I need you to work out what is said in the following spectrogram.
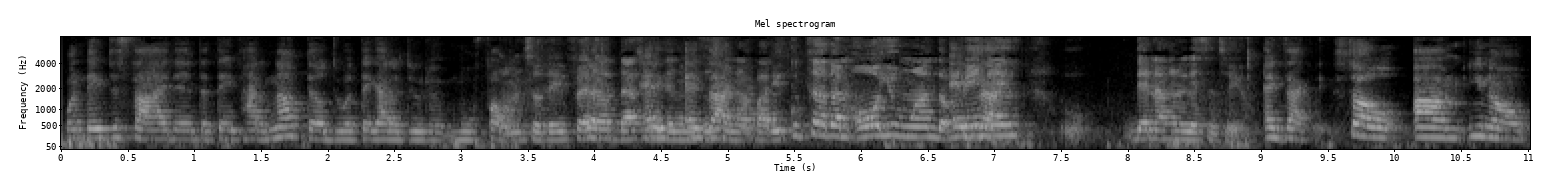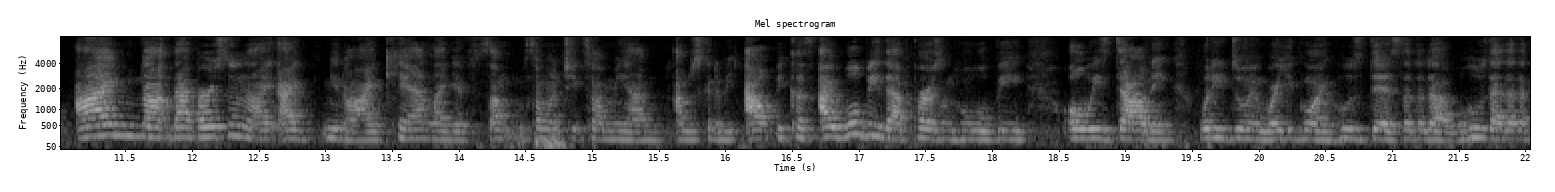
When they've decided that they've had enough, they'll do what they got to do to move forward. Until they fed up, that's when they're gonna Exactly. do something about it. You could tell them all you want, the opinions. They're not gonna listen to you. Exactly. So, um, you know, I'm not that person. I, I, you know, I can't like if some someone cheats on me, I'm, I'm just gonna be out because I will be that person who will be always doubting. What are you doing? Where are you going? Who's this? Da da da. Who's that? Da, da.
